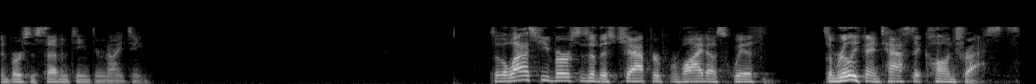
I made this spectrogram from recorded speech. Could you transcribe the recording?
in verses 17 through 19. So the last few verses of this chapter provide us with some really fantastic contrasts.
